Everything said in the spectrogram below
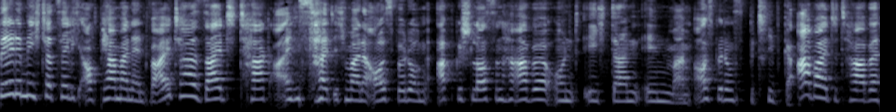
bilde mich tatsächlich auch permanent weiter seit Tag 1, seit ich meine Ausbildung abgeschlossen habe und ich dann in meinem Ausbildungsbetrieb gearbeitet habe.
